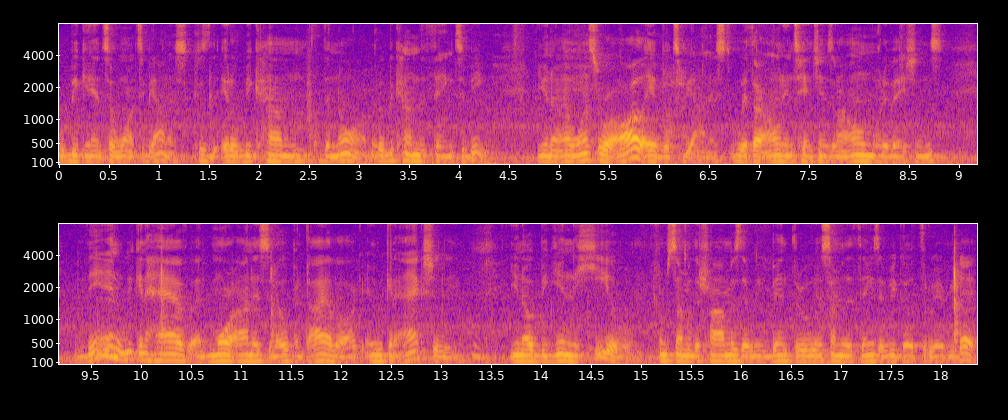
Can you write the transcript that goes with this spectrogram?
will begin to want to be honest because it'll become the norm. It'll become the thing to be you know? And once we're all able to be honest with our own intentions and our own motivations then we can have a more honest and open dialogue and we can actually you know begin to heal from some of the traumas that we've been through and some of the things that we go through every day.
